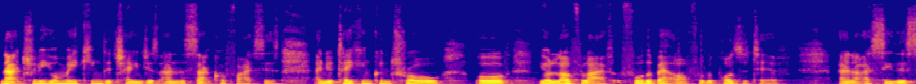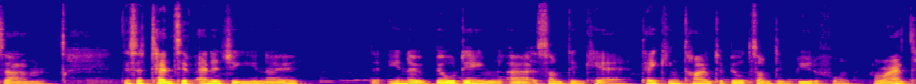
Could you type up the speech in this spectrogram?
naturally you're making the changes and the sacrifices and you're taking control of your love life for the better for the positive. and i see this um this attentive energy you know you know, building uh, something here, taking time to build something beautiful. All right.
